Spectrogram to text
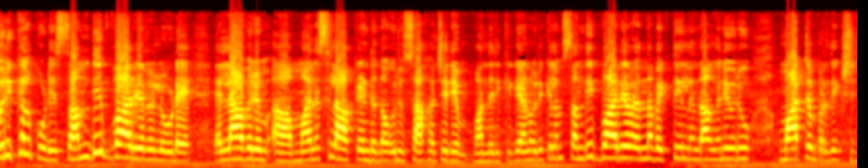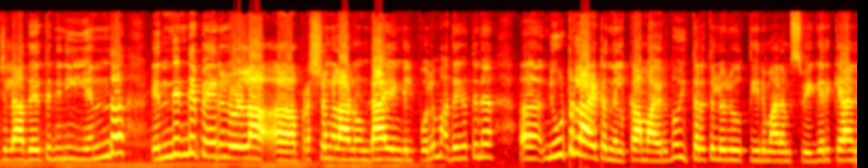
ഒരിക്കൽ കൂടി സന്ദീപ് വാര്യറിലൂടെ എല്ലാവരും മനസ്സിലാക്കേണ്ടുന്ന ഒരു സാഹചര്യം വന്നിരിക്കുകയാണ്. ഒരിക്കലും സന്ദീപ് വാര്യർ എന്ന വ്യക്തിയിൽ നിന്ന് അങ്ങനെ ഒരു മാറ്റം പ്രതീക്ഷിച്ചില്ല. അദ്ദേഹത്തിന് ഇനി എന്ത് എന്തിന്റെ പേരിലുള്ള പ്രശ്നങ്ങളാണ് ഉണ്ടായെങ്കിൽ പോലും അദ്ദേഹത്തിന് ന്യൂട്രലായിട്ട് നിൽക്കാമായിരുന്നു. ഇത്തരത്തിലൊരു തീരുമാനം സ്വീകരിക്കാൻ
